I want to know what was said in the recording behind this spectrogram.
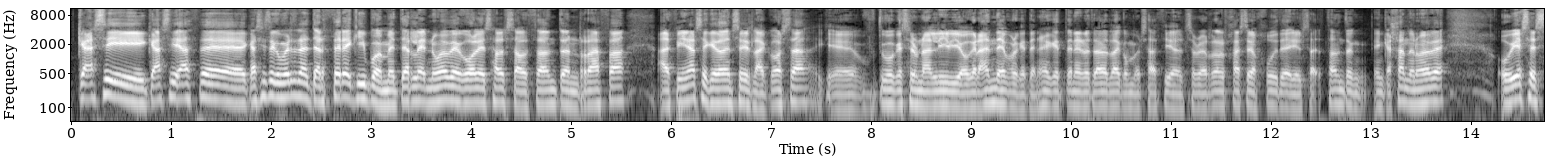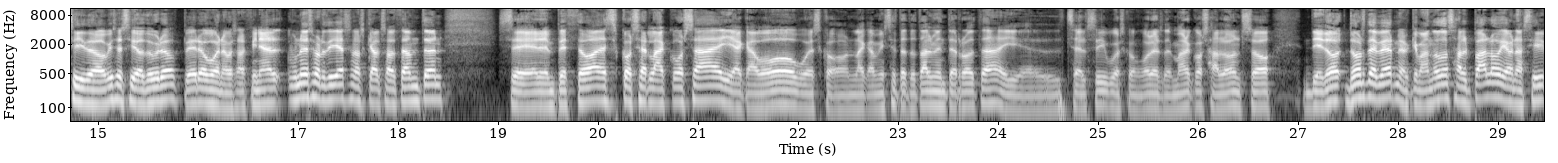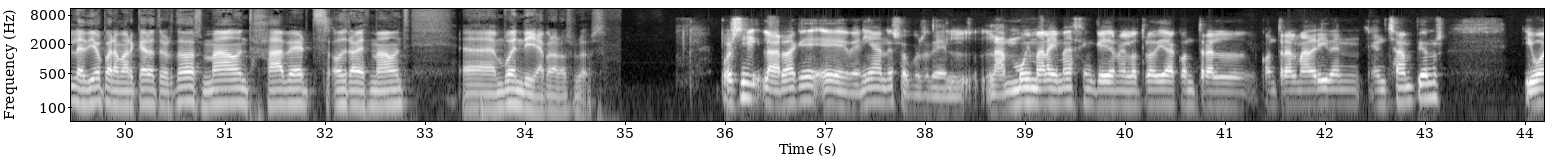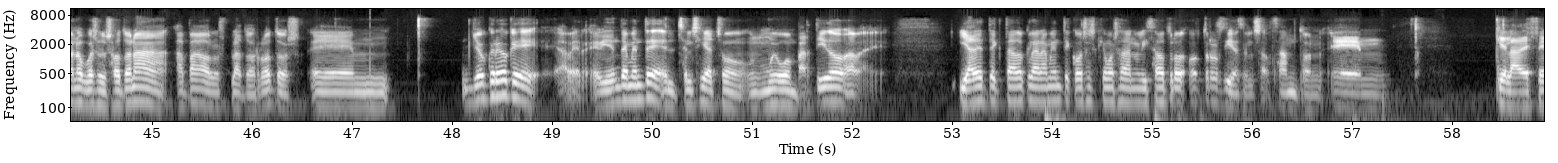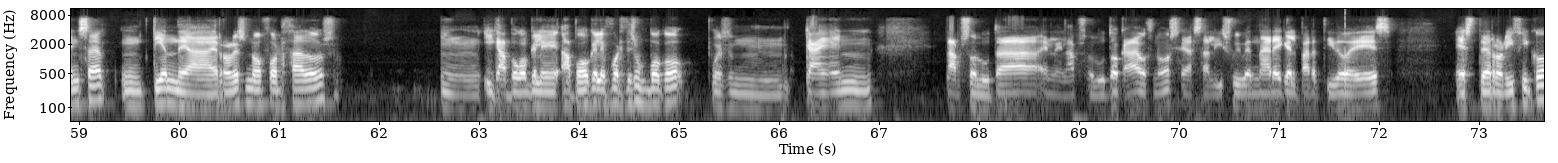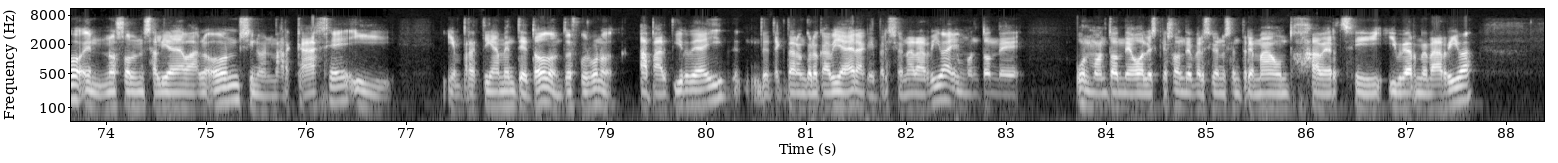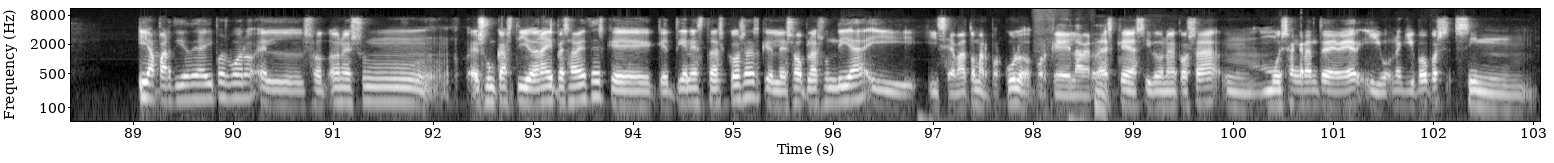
Casi, casi hace, casi se convierte en el tercer equipo en meterle nueve goles al Southampton, Rafa. Al final se quedó en seis la cosa, que tuvo que ser un alivio grande porque tener que tener otra vez la conversación sobre Rolf Hasenhutter y el Southampton encajando nueve hubiese sido, hubiese sido duro, pero bueno, pues al final, uno de esos días en los que al Southampton se empezó a descoser la cosa y acabó pues con la camiseta totalmente rota y el Chelsea pues con goles de Marcos Alonso, de dos de Werner que mandó dos al palo y aún así le dio para marcar otros dos, Mount, Havertz, otra vez Mount. Eh, buen día para los Blues. Pues sí, la verdad que eh, venían eso, pues de la muy mala imagen que dieron el otro día contra el, contra el Madrid en, Champions. Y bueno, pues el Sotón ha, ha pagado los platos rotos. Eh, yo creo que, a ver, evidentemente el Chelsea ha hecho un muy buen partido y ha detectado claramente cosas que hemos analizado otros días del Southampton. Em, que la defensa mm, tiende a errores no forzados mm, y que a poco que le, a poco que le fuerces un poco, pues mm, caen la absoluta, en el absoluto caos, ¿no? O sea, Salisu y Bednare que el partido es, es terrorífico, en, no solo en salida de balón, sino en marcaje y, y en prácticamente todo. Entonces, pues bueno, a partir de ahí detectaron que lo que había era que presionar arriba y un montón de un montón de goles que son de versiones entre Mount, Havertz y, Werner arriba. Y a partir de ahí, pues bueno, el Sotón es un, es un castillo de naipes a veces que, tiene estas cosas que le soplas un día y, y, se va a tomar por culo, porque la verdad es que ha sido una cosa mm, muy sangrante de ver y un equipo pues sin,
